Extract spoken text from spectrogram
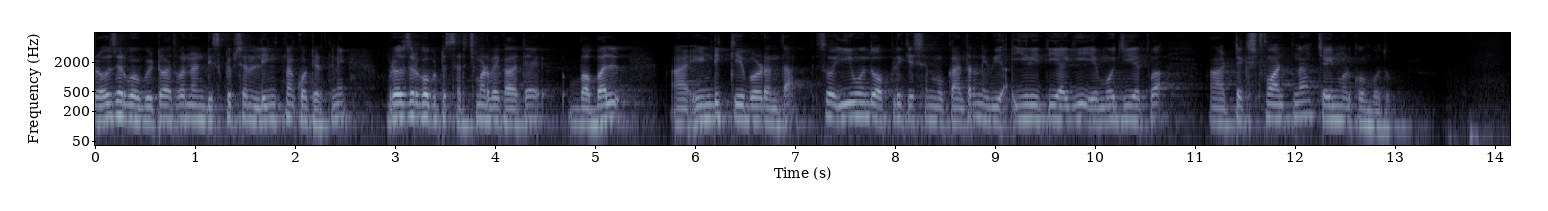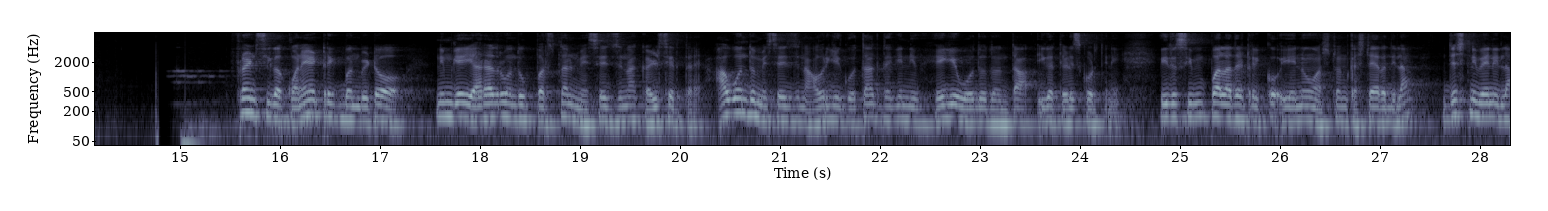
ಬ್ರೌಸರ್ಗೆ ಹೋಗ್ಬಿಟ್ಟು ಅಥವಾ ನಾನು ಡಿಸ್ಕ್ರಿಪ್ಷನ್ ಲಿಂಕ್ನ ಕೊಟ್ಟಿರ್ತೀನಿ. ಬ್ರೌಸರ್ಗೆ ಹೋಗ್ಬಿಟ್ಟು ಸರ್ಚ್ ಮಾಡಬೇಕಾಗುತ್ತೆ. ಬಬಲ್ ಇಂಡಿಕ್ ಕೀಬೋರ್ಡ್ ಅಂತ. ಸೊ ಈ ಒಂದು ಅಪ್ಲಿಕೇಶನ್ ಮುಖಾಂತರ ನೀವು ಈ ರೀತಿಯಾಗಿ ಎಮೋಜಿ ಅಥವಾ ಟೆಕ್ಸ್ಟ್ ಫಾಂಟ್ನ ಚೇಂಜ್ ಮಾಡ್ಕೊಬೋದು. ಫ್ರೆಂಡ್ಸ್ ಈಗ ಕೊನೆಯ ಟ್ರಿಕ್ ಬಂದುಬಿಟ್ಟು ನಿಮಗೆ ಯಾರಾದರೂ ಒಂದು ಪರ್ಸ್ನಲ್ ಮೆಸೇಜನ್ನ ಕಳಿಸಿರ್ತಾರೆ. ಆ ಒಂದು ಮೆಸೇಜನ್ನ ಅವರಿಗೆ ಗೊತ್ತಾಗ್ದಾಗೆ ನೀವು ಹೇಗೆ ಓದೋದು ಅಂತ ಈಗ ತಿಳಿಸ್ಕೊಡ್ತೀನಿ. ಇದು ಸಿಂಪಲ್ ಆದ ಟ್ರಿಕ್ಕು ಏನೂ ಅಷ್ಟೊಂದು ಕಷ್ಟ ಇರೋದಿಲ್ಲ. ಜಸ್ಟ್ ನೀವೇನಿಲ್ಲ,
